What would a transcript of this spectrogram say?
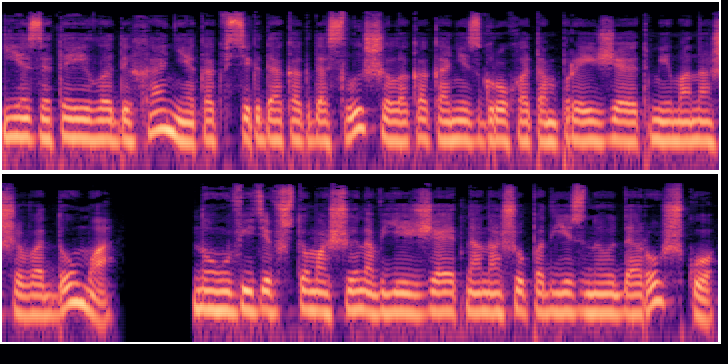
Я затаила дыхание, как всегда, когда слышала, как они с грохотом проезжают мимо нашего дома, но увидев, что машина въезжает на нашу подъездную дорожку,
